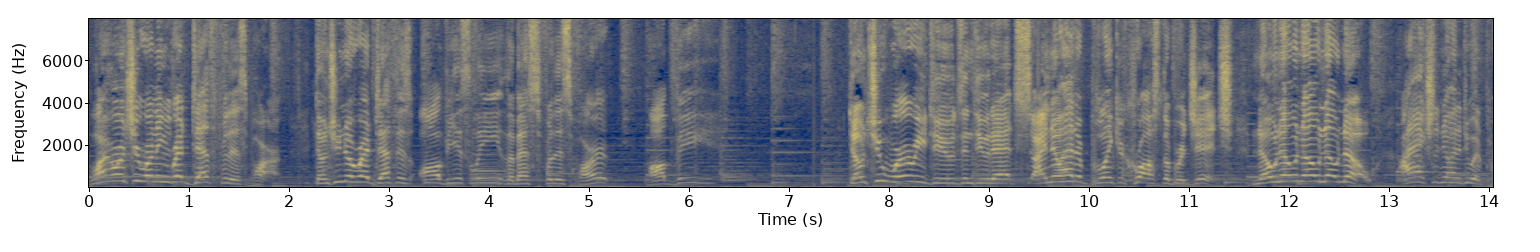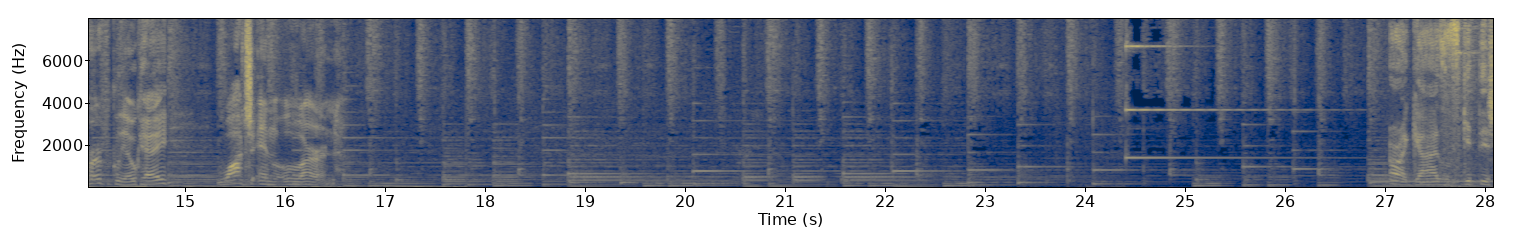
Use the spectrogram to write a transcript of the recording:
Why aren't you running Red Death for this part? Don't you know Red Death is obviously the best for this part? Obvi? Don't you worry, dudes and dudettes. I know how to blink across the bridge. No, no, no, no, no. I actually know how to do it perfectly, okay? Watch and learn. Alright, guys, let's get this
